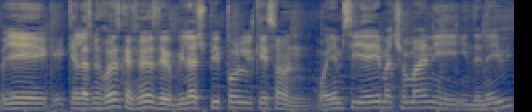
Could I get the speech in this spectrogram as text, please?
Oye, que, que las mejores canciones de Village People, ¿qué son? YMCA, Macho Man y In the Navy.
